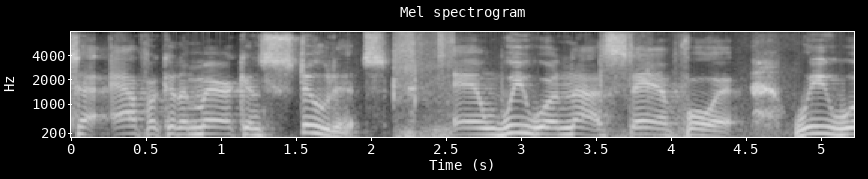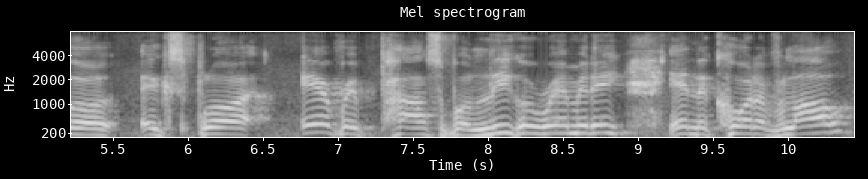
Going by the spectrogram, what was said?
to African American students. And we will not stand for it. We will explore every possible legal remedy in the court of law.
